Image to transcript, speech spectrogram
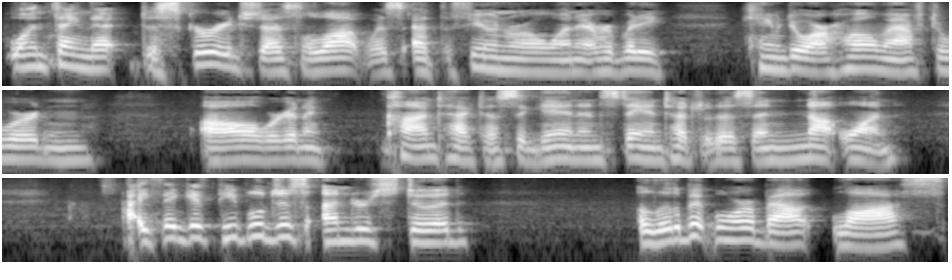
One thing that discouraged us a lot was at the funeral when everybody came to our home afterward and all oh, were going to contact us again and stay in touch with us, and not one. I think if people just understood a little bit more about loss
